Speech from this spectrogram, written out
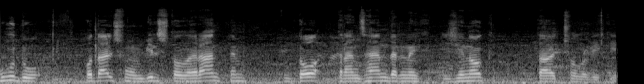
буду в подальшому більш толерантним до трансгендерних жінок та чоловіків.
